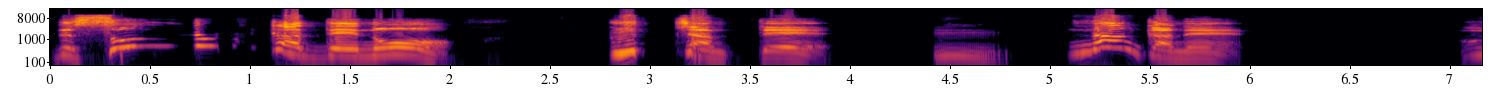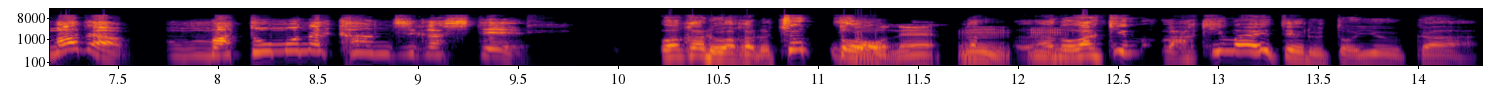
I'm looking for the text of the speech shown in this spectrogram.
で、そんな中での、うっちゃんって、うん。なんかね、まだ、まともな感じがして、わかるわかる。ちょっと、そうね。なうん。あの、わき、わきまえてるというか、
